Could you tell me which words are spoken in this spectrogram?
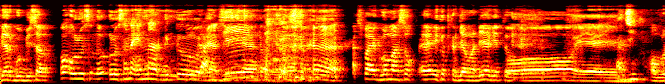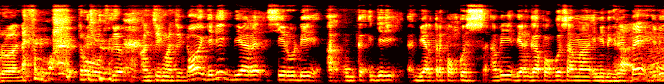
biar gue bisa Oh, ulus ulusannya enak gitu. Anjing. Meyakinkan. Oh, supaya gue masuk eh ikut kerja sama dia gitu. Oh, iya iya. Obrolannya tuh terus dia mancing. Oh jadi biar si Rudy ah, jadi biar terfokus tapi biar nggak fokus sama ini di grepe jadi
